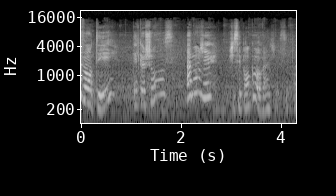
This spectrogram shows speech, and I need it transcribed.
inventer quelque chose à manger. Je sais pas encore, hein, je sais pas.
